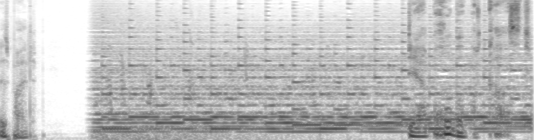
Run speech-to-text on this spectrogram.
bis bald. Der Probe-Podcast.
